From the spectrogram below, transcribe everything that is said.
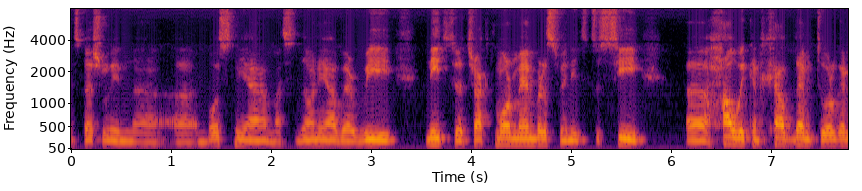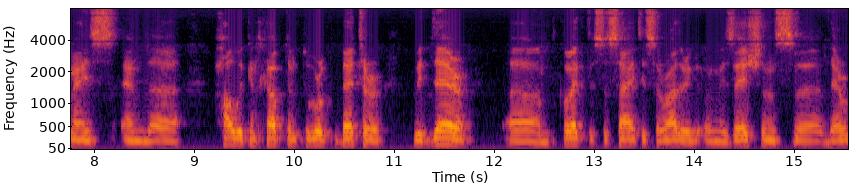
especially in uh, uh, Bosnia, Macedonia, where we need to attract more members. We need to see how we can help them to organize and how we can help them to work better with their um, collective societies or other organizations. Uh, there,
